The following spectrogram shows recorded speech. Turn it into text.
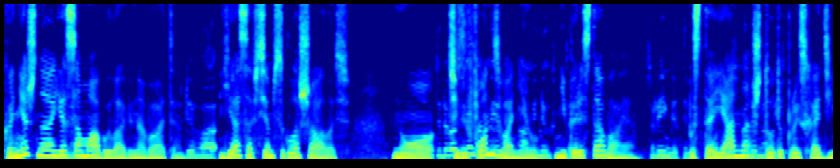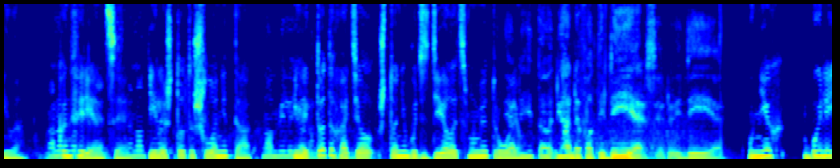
Конечно, я сама была виновата. Я совсем соглашалась. Но телефон звонил, не переставая. Постоянно что-то происходило. Конференция, или что-то шло не так, или кто-то хотел что-нибудь сделать с мумитролем. У них были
